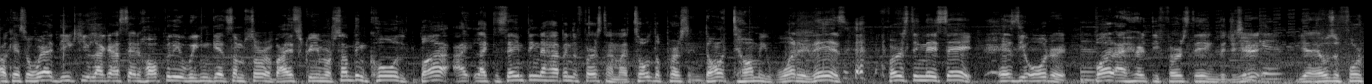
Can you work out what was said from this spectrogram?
Okay, so we're at DQ. Like I said, hopefully we can get some sort of ice cream or something cold. But I like the same thing that happened the first time. I told the person, "Don't tell me what it is." first thing they say is the order. But I heard the first thing. Did you hear it? Yeah, it was a four.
